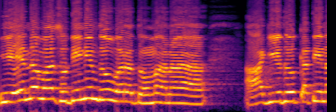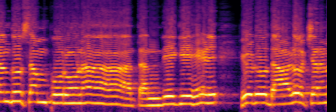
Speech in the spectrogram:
ಏನವ ಸುದ್ದಿ ನಿಂದು ವರತುಮಾನ? ಆಗಿದು ಕತಿ ನಂದು ಸಂಪೂರ್ಣ. ತಂದಿಗೆ ಹೇಳಿ ಹಿಡುದಾಳು ಚರಣ.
